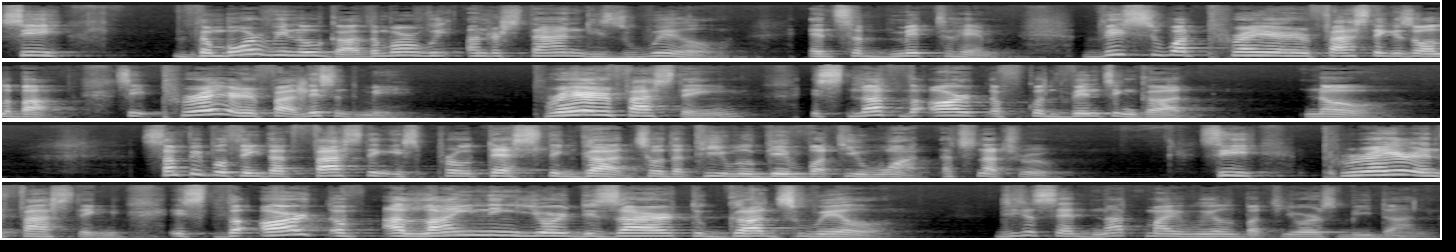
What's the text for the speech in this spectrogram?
See, the more we know God, the more we understand His will and submit to Him. This is what prayer and fasting is all about. See, prayer and fasting, listen to me. Prayer and fasting is not the art of convincing God. No. Some people think that fasting is protesting God so that He will give what you want. That's not true. See, prayer and fasting is the art of aligning your desire to God's will. Jesus said, Not my will, but yours be done.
